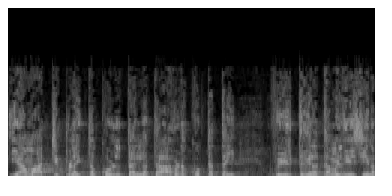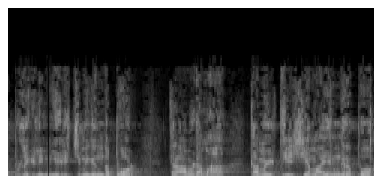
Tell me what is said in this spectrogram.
ஏமாற்றி பிழைத்த கொழுத்த திராவிட கூட்டத்தை வீழ்த்துகிற தமிழ் தேசிய இன பிள்ளைகளின் எழுச்சி மிகுந்த போர். திராவிடமா? தமிழ் தேசியமா என்கிற போர்.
